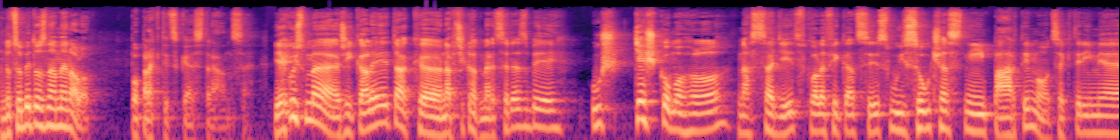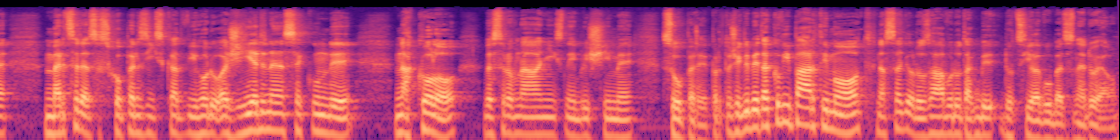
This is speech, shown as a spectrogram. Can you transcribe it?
No co by to znamenalo po praktické stránce? Jak už jsme říkali, tak eh, například Mercedes by už těžko mohl nasadit v kvalifikaci svůj současný party mod, se kterým je Mercedes schopen získat výhodu až jedné sekundy na kolo ve srovnání s nejbližšími soupeři. Protože kdyby takový party mod nasadil do závodu, tak by do cíle vůbec nedojel.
